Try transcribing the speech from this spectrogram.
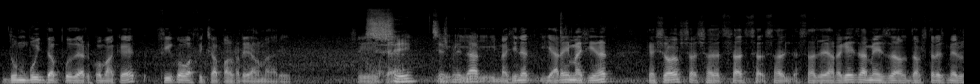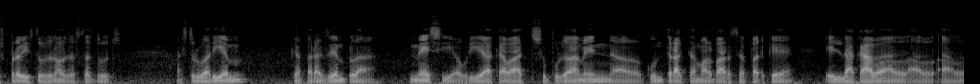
D'un buit de poder com aquest, Figo va fitxar pel Real Madrid. O sigui Sí, sí, és veritat. I, i, imagina't, I ara imagina't que això s'allargués a més del, dels tres mesos previstos en els estatuts. Ens trobaríem que, per exemple, Messi hauria acabat suposadament el contracte amb el Barça perquè ell l'acaba el, el, el,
